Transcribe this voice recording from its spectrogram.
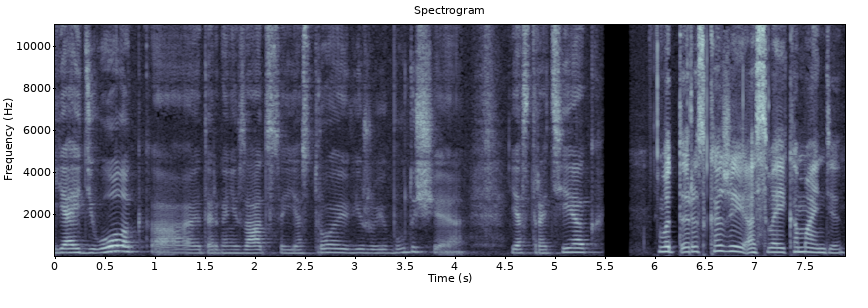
Я идеолог а, этой организации, я строю, вижу ее будущее, я стратег. Вот расскажи о своей команде.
